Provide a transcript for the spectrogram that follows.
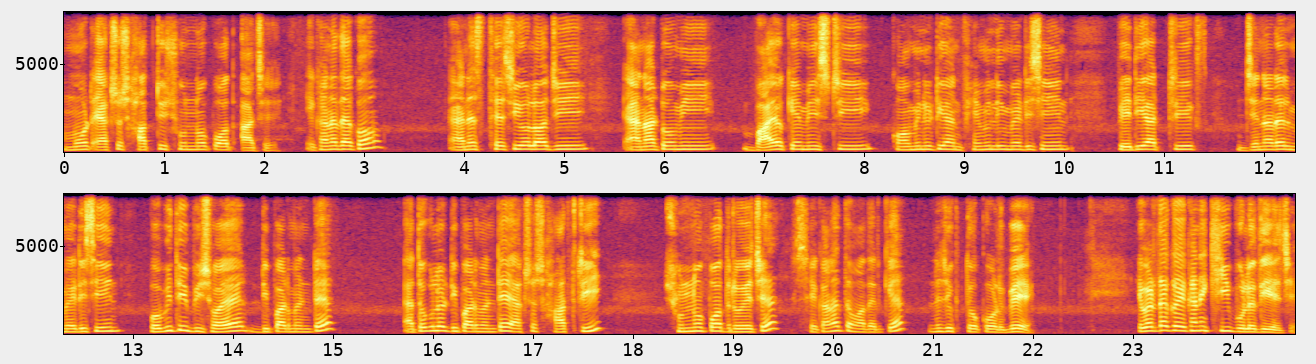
মোট একশো সাতটি শূন্য পদ আছে। এখানে দেখো anaesthesiology anatomy biochemistry community and family medicine paediatrics, general medicine প্রভৃতি বিষয়ে ডিপার্টমেন্টে, এতগুলো ডিপার্টমেন্টে একশো সাতটি শূন্য পদ রয়েছে, সেখানে তোমাদেরকে নিযুক্ত করবে। এবার দেখো এখানে কি বলে দিয়েছে,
